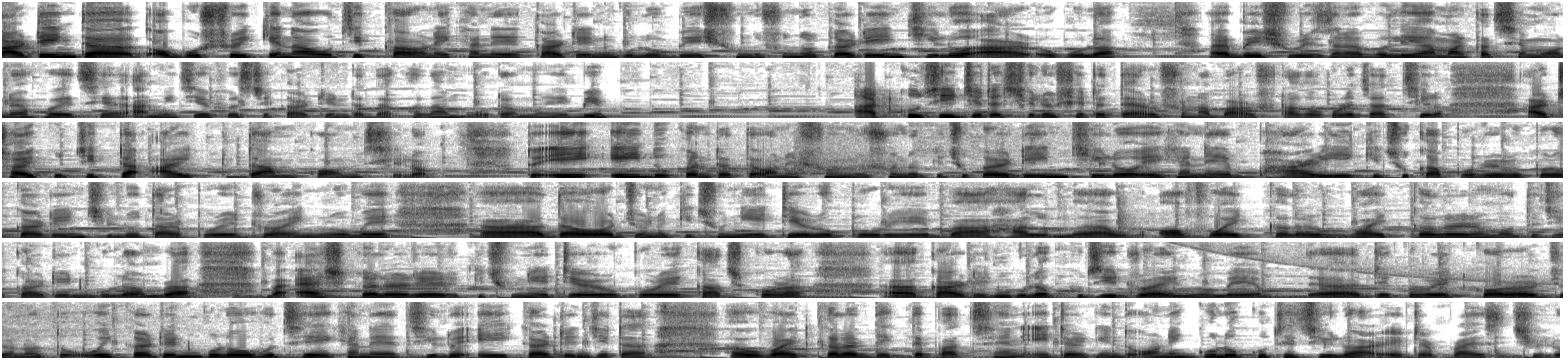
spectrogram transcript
কার্টেনটা অবশ্যই কেনা উচিত। কারণ এখানে কার্টেনগুলো বেশ সুন্দর সুন্দর কার্টেন ছিল আর ওগুলা বেশ রিজনেবলি আমার কাছে মনে হয়েছে। আমি যে ফার্স্টে কার্টেনটা দেখালাম, ওটা মেবি আট কুচির যেটা ছিল সেটা তেরোশো না বারোশো টাকা করে যাচ্ছিল। আর ছয় কুচিরটা আর একটু দাম কম ছিল। তো এই এই দোকানটাতে অনেক সুন্দর সুন্দর কিছু কার্টেন ছিল। এখানে ভারী কিছু কাপড়ের উপরও কার্টেন ছিল। তারপরে ড্রয়িং রুমে দেওয়ার জন্য কিছু নেটের উপরে বা হাল অফ হোয়াইট কালার হোয়াইট কালারের মধ্যে যে কার্টেনগুলো আমরা বা অ্যাশ কালারের কিছু নেটের উপরে কাজ করা কার্টেনগুলো খুঁজি ড্রয়িং রুমে ডেকোরেট করার জন্য। তো ওই কার্টেনগুলো হচ্ছে এখানে ছিল। এই কার্টেন যেটা হোয়াইট কালার দেখতে পাচ্ছেন, এটার কিন্তু অনেকগুলো কুচি ছিল আর এটার প্রাইস ছিল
